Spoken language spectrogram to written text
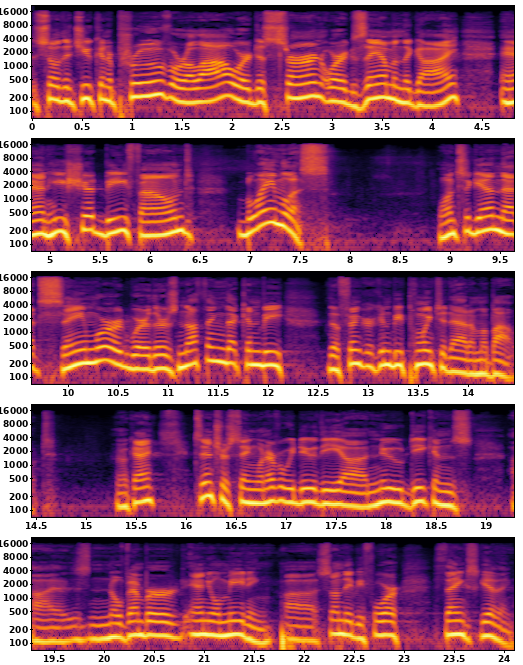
So that you can approve or allow or discern or examine the guy, and he should be found blameless. Once again, that same word where there's nothing that can be, the finger can be pointed at him about. Okay? It's interesting whenever we do the uh, new deacons uh, November annual meeting, uh, Sunday before Thanksgiving.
